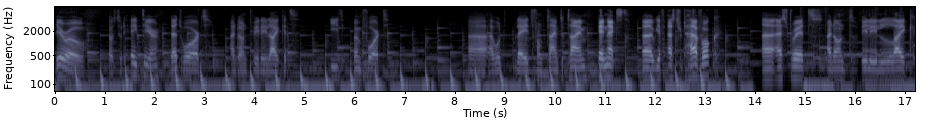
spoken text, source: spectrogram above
Zero goes to the A tier. Dead Ward, I don't really like it. Eat Mumford. Uh, I would play it from time to time. Okay, next uh, we have Astrid Havoc. Uh, Astrid, I don't really like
